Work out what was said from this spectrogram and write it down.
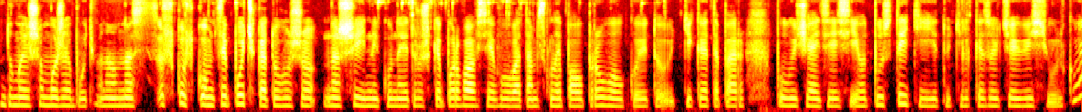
думаю, що може бути. Вона у нас з куском цепочка, того, що нашийник у неї трошки порвався, і Вова там склепав проволокою, то тільки тепер, виходить, якщо відпустити її, то тільки з оцією вісюлькою.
